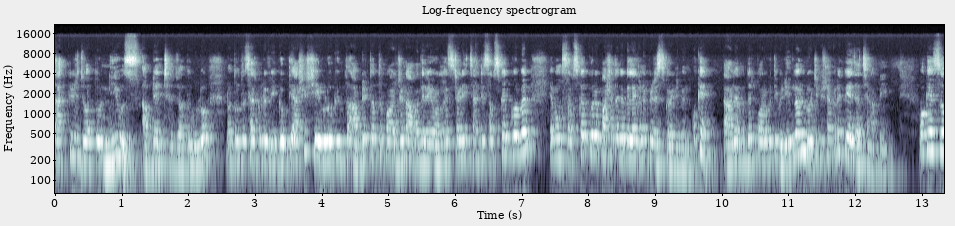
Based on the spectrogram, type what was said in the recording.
চাকরির যত নিউজ আপডেট যতগুলো নতুন নতুন সার্কুলার বিজ্ঞপ্তি আসে, সেগুলো কিন্তু আপডেট তথ্য পাওয়ার জন্য আমাদের এই অনলাইন স্টাডি চ্যানেলটি সাবস্ক্রাইব করবেন এবং সাবস্ক্রাইব করে পাশে থাকা বেল আইকনে প্রেস করে দিবেন ওকে তাহলে আমাদের পরবর্তী ভিডিওগুলো নোটিফিকেশন করে পেয়ে যাচ্ছেন আপনি। ওকে সো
